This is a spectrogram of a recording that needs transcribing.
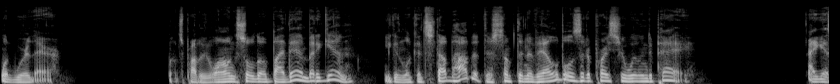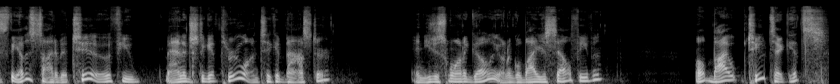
when we're there. Well, it's probably long sold out by then, but again, you can look at StubHub. If there's something available, is it a price you're willing to pay? I guess the other side of it, too, if you manage to get through on Ticketmaster and you just want to go, you want to go by yourself even, well, buy two tickets,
